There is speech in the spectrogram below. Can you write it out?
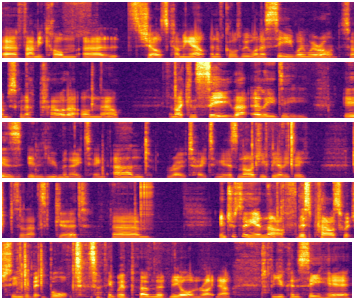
uh, Famicom uh, shells coming out and of course we want to see when we're on. So I'm just going to power that on now and I can see that LED is illuminating and rotating. It is an RGB LED, so that's good. Um, Interestingly enough, this power switch seems a bit balked, so I think we're permanently on right now. But you can see here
